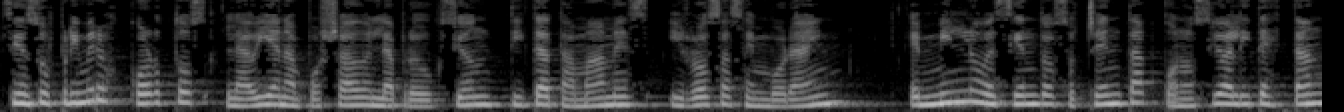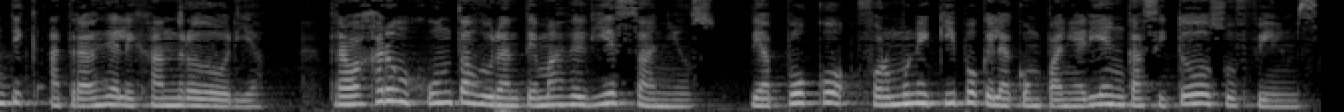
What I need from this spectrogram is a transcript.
Si en sus primeros cortos la habían apoyado en la producción Tita Tamames y Rosa Semborain, en 1980 conoció a Lita Stantic a través de Alejandro Doria. Trabajaron juntas durante más de 10 años. De a poco formó un equipo que la acompañaría en casi todos sus films.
